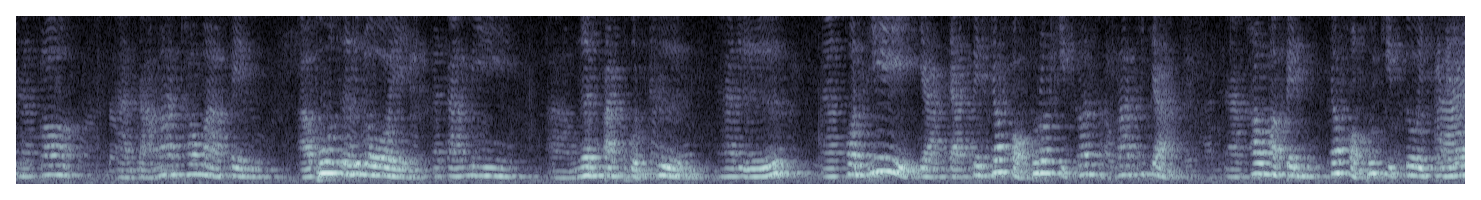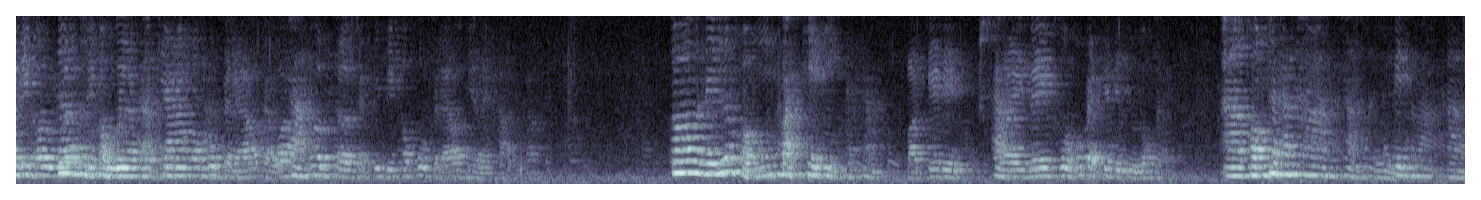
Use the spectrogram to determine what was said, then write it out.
นะก็สามารถเข้ามาเป็นผู้ซื้อโดยนะคะมีเงินปันผลคืนนะคะหรือ คนที่อยากจะเป็นเจ้าของธุรกิจก็สามารถที่จะนะเข้ามาเป็นเจ้าของธุรกิจโดยใช้อันนี้ที่เขาเครื่องมือของบริษัทที่ได้บิ๊กเขาพูดไปแล้ว แต่ว่าค่ะเพิ่มเติมจากที่บิ๊กเขาพูดไปแล้วมีอะไรขาดบ้างก็ในเรื่องของบัตรเครดิตนะคะบัตรเครดิตค่ะในในส่วนของบัตรเครดิตอยู่ตรงไหนอาของธนาคารค่ะเป็นอ่า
